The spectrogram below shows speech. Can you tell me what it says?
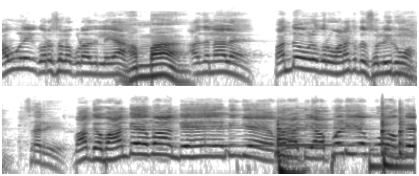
அவங்களையும் குறை சொல்லக்கூடாது இல்லையா? ஆமா. அதனால வந்தவங்களுக்கு ஒரு வணக்கத்தை சொல்லிடுவோம். சரி. வாங்க வாங்க வாங்க. நீங்க வராட்டி அப்படியே போங்க.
